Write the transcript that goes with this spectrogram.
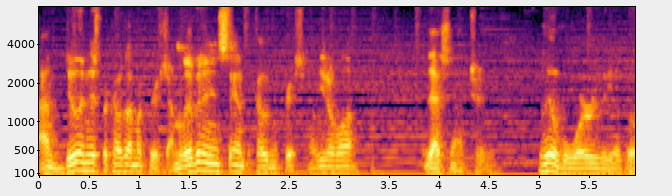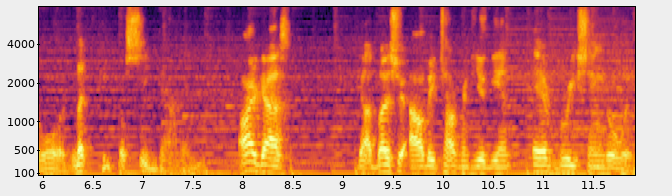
I'm doing this because I'm a Christian. I'm living in sin because I'm a Christian. Well, you know what? That's not true. Live worthy of the Lord. Let people see God in you. All right, guys. God bless you. I'll be talking to you again every single week.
